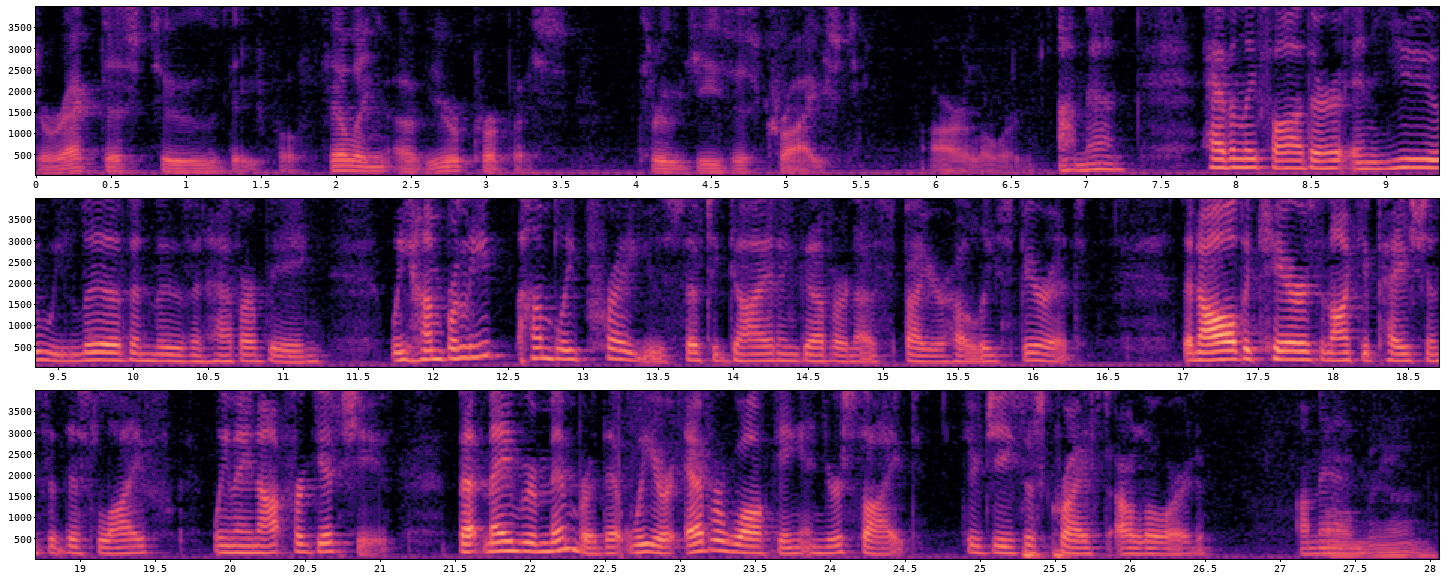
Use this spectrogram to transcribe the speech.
direct us to the fulfilling of your purpose through Jesus Christ our Lord. Amen. Heavenly Father, in you we live and move and have our being. We humbly, humbly pray you so to guide and govern us by your Holy Spirit, that all the cares and occupations of this life we may not forget you, but may remember that we are ever walking in your sight through Jesus Christ our Lord. Amen. Amen.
